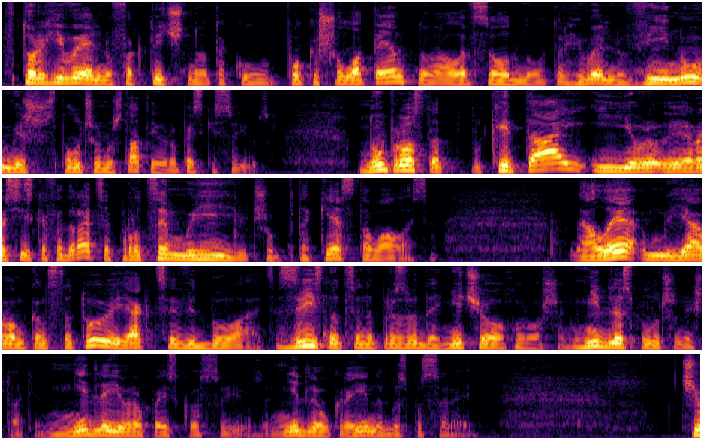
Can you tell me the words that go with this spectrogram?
в торгівельну, фактично таку, поки що латентну, але все одно торгівельну війну між Сполученими Штатами і Європейським Союзом. Ну просто Китай і Російська Федерація про це мріють, щоб таке ставалося. Але я вам констатую, як це відбувається. Звісно, це не призведе нічого хорошого ні для Сполучених Штатів, ні для Європейського Союзу, ні для України безпосередньо. Чи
